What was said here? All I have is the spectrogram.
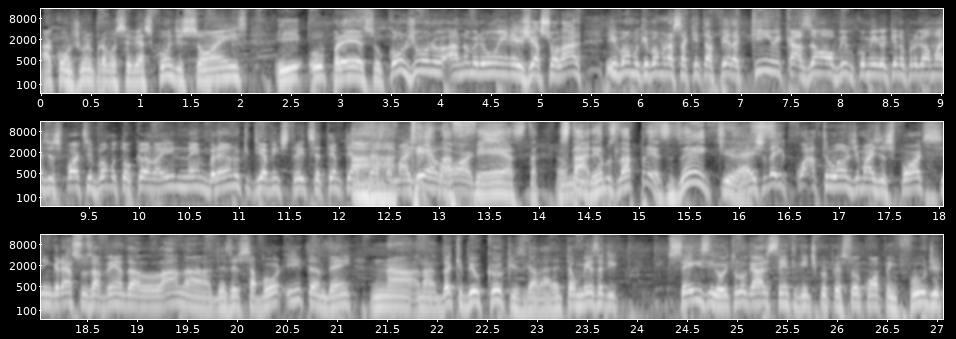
a Conjuno para você ver as condições e o preço. Conjuno, a número 1 um em energia solar. E vamos que vamos nessa quinta-feira, Quinho e Casão ao vivo comigo aqui no programa Mais Esportes e vamos tocando aí, lembrando que dia 23 de setembro tem a festa Mais Ah, aquela Esportes. festa. Estaremos lá presentes. É isso daí, quatro anos de mais esportes, ingressos à venda lá na Desejo Sabor e também na, na Duck Bill Cookies, galera. Então, mesa de seis e oito lugares, 120 por pessoa com open food.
